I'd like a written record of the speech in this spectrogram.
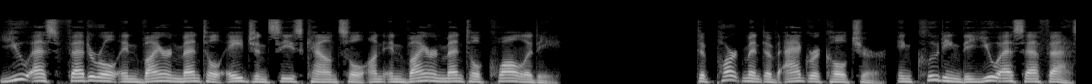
U.S. Federal Environmental Agencies Council on Environmental Quality Department of Agriculture, including the USFS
